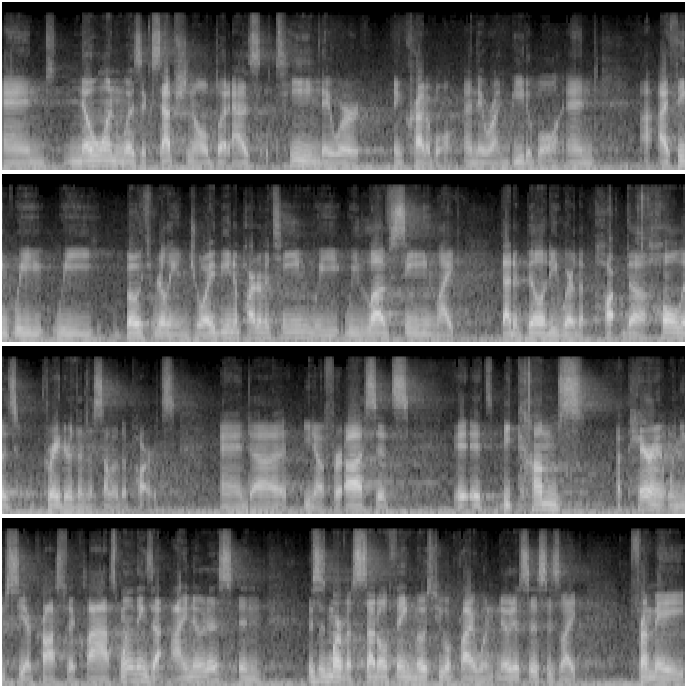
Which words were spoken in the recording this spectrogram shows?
and no one was exceptional, but as a team, they were incredible and they were unbeatable. And I think we we both really enjoy being a part of a team. We we love seeing like that ability where the par- the whole is greater than the sum of the parts. And uh, you know, for us, it's it, it becomes apparent when you see a CrossFit class. One of the things that I notice, and this is more of a subtle thing, most people probably wouldn't notice this, is like from a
